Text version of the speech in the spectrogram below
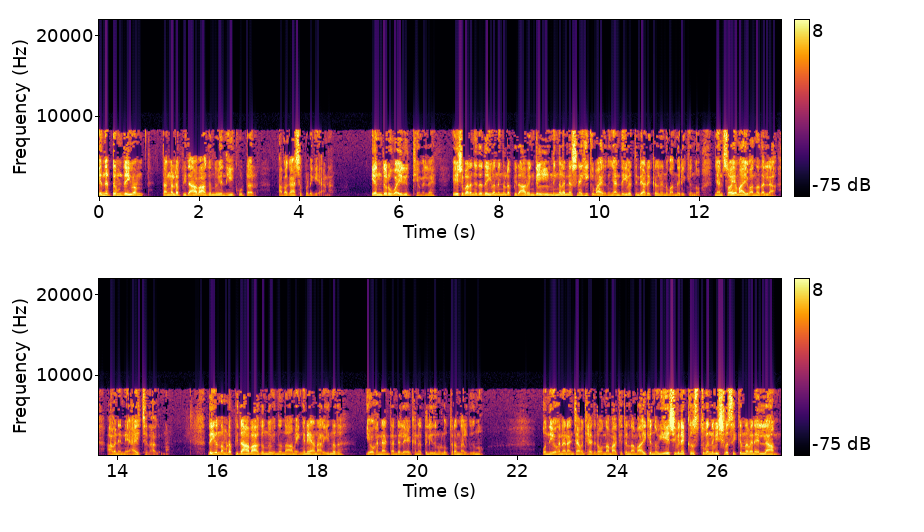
എന്നിട്ടും ദൈവം തങ്ങളുടെ പിതാവാകുന്നു എന്ന് ഈ കൂട്ടർ അവകാശപ്പെടുകയാണ്. എന്തൊരു വൈരുദ്ധ്യമല്ലേ? യേശു പറഞ്ഞത് ദൈവം നിങ്ങളുടെ പിതാവെങ്കിൽ നിങ്ങൾ എന്നെ സ്നേഹിക്കുമായിരുന്നു. ഞാൻ ദൈവത്തിന്റെ അടുക്കൽ നിന്ന് വന്നിരിക്കുന്നു. ഞാൻ സ്വയമായി വന്നതല്ല അവൻ എന്നെ അയച്ചതാകുന്നു. ദൈവം നമ്മുടെ പിതാവാകുന്നു എന്ന് നാം എങ്ങനെയാണ് അറിയുന്നത്? യോഹന്നാൻ തന്റെ ലേഖനത്തിൽ ഇതിനുള്ള ഉത്തരം നൽകുന്നു. ഒന്ന് യോഹനാൻ അഞ്ചാം അധ്യായത്തിന്റെ ഒന്നാം വാക്യത്തിൽ നാം വായിക്കുന്നു യേശുവിനെ ക്രിസ്തുവെന്ന് വിശ്വസിക്കുന്നവനെല്ലാം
